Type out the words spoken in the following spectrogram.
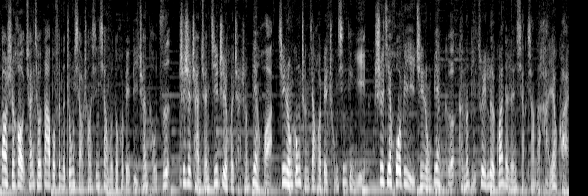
到时候，全球大部分的中小创新项目都会被币圈投资，知识产权机制会产生变化，金融工程将会被重新定义。世界货币与金融变革可能比最乐观的人想象的还要快。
